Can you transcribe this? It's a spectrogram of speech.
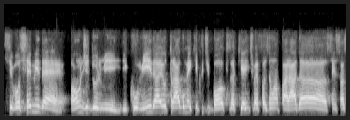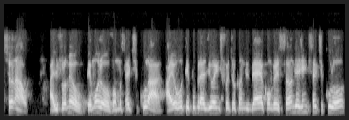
se você me der onde dormir e comida, eu trago uma equipe de boxe aqui, a gente vai fazer uma parada sensacional. Aí ele falou, meu, demorou, vamos se articular. Aí eu voltei pro Brasil, a gente foi trocando ideia, conversando, e a gente se articulou,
